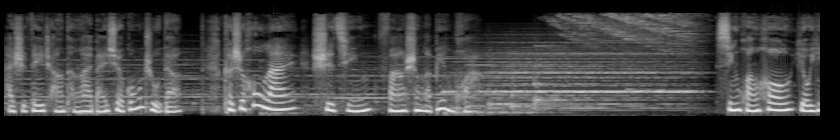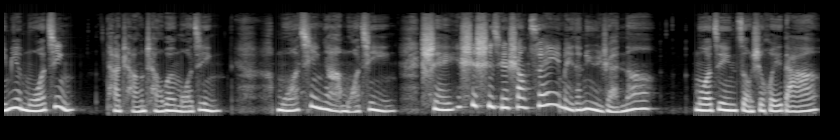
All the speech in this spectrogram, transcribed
还是非常疼爱白雪公主的。可是后来，事情发生了变化。新皇后有一面魔镜，她常常问魔镜：“魔镜啊，魔镜，谁是世界上最美的女人呢？”魔镜总是回答。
